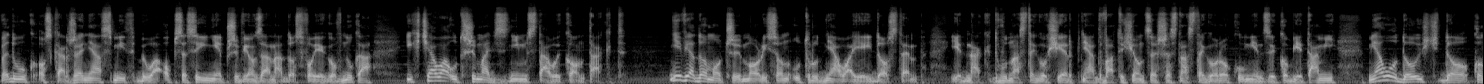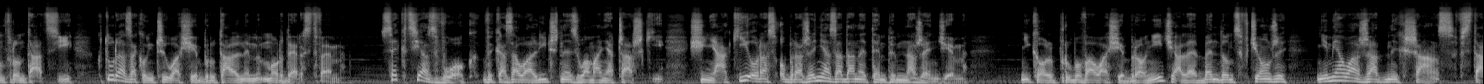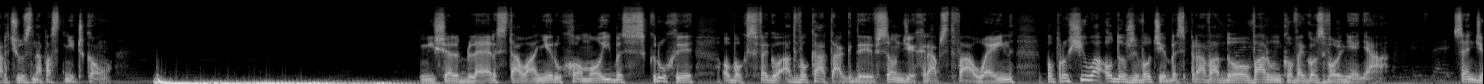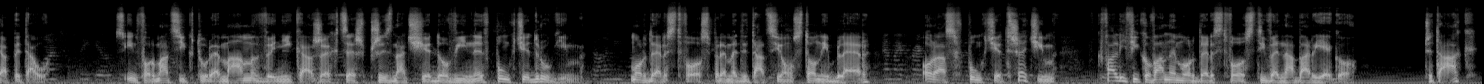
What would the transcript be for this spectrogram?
Według oskarżenia Smith była obsesyjnie przywiązana do swojego wnuka i chciała utrzymać z nim stały kontakt. Nie wiadomo, czy Morrison utrudniała jej dostęp, jednak 12 sierpnia 2016 roku między kobietami miało dojść do konfrontacji, która zakończyła się brutalnym morderstwem. Sekcja zwłok wykazała liczne złamania czaszki, siniaki oraz obrażenia zadane tępym narzędziem. Nicole próbowała się bronić, ale będąc w ciąży nie miała żadnych szans w starciu z napastniczką. Michelle Blair stała nieruchomo i bez skruchy obok swego adwokata, gdy w sądzie hrabstwa Wayne poprosiła o dożywocie bez prawa do warunkowego zwolnienia. Sędzia pytał: Z informacji, które mam, wynika, że chcesz przyznać się do winy w punkcie drugim morderstwo z premedytacją Stony Blair oraz w punkcie trzecim kwalifikowane morderstwo Stevena Barriego. Czy tak?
